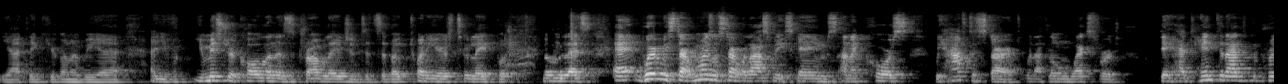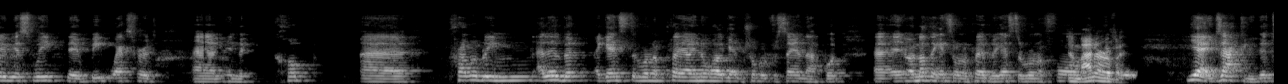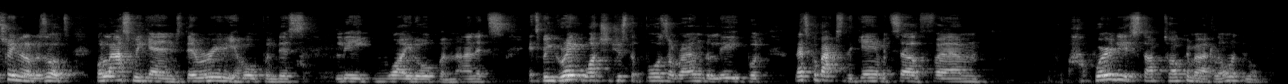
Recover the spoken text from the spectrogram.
Yeah, I think you're going to be. Uh, you've you missed your calling as a travel agent. It's about twenty years too late, but nonetheless, uh, where do we start? We might as well start with last week's games, and of course, we have to start with that Athlone Wexford. They had hinted at it the previous week. They beat Wexford um, in the cup. Uh, probably a little bit against the run of play. I know I'll get in trouble for saying that, but uh, or not against the run of play, but against the run of form. The manner of it. Yeah, exactly. The 3 0 results. But last weekend, they were really hoping this league wide open. And it's it's been great watching just the buzz around the league. But let's go back to the game itself. Um, where do you stop talking about Athlone at the moment?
